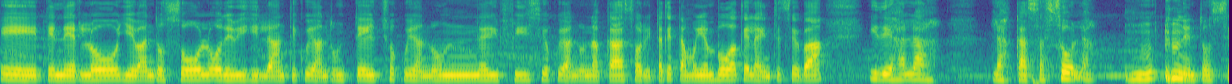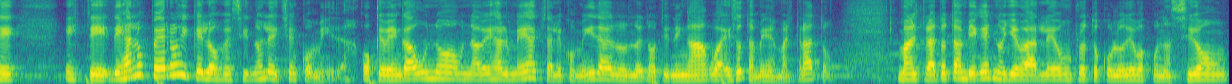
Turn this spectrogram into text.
eh, tenerlo llevando solo de vigilante, cuidando un techo, cuidando un edificio, cuidando una casa. Ahorita que está muy en boga que la gente se va y deja las casas solas. Entonces, este, dejan los perros y que los vecinos le echen comida. O que venga uno una vez al mes a echarle comida donde no tienen agua. Eso también es maltrato. Maltrato también es no llevarle un protocolo de vacunación.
